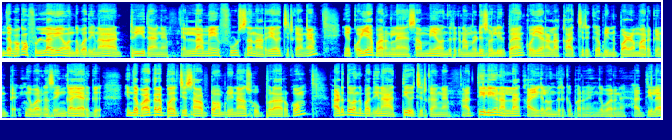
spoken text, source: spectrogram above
இந்த பக்கம் ஃபுல்லாகவே வந்து பார்த்திங்கன்னா ட்ரீ தாங்க. எல்லாமே ஃப்ரூட்ஸ் தான் நிறைய வச்சுருக்காங்க. இங்கே கொய்யா பாருங்களேன் செம்மையாக வந்திருக்கு. நான் முன்னாடியே சொல்லியிருப்பேன் கொய்யா நல்லா காய்ச்சிருக்கு அப்படின்னு பழமாக இருக்குன்ட்டு. இங்கே பாருங்கள் செங்காயாக இருக்குது இந்த பழத்தில் பறித்து சாப்பிட்டோம் அப்படின்னா சூப்பராக இருக்கும். அடுத்து வந்து பார்த்திங்கன்னா அத்தி வச்சுருக்காங்க. அத்திலையும் நல்லா காய்கள் வந்திருக்கு பாருங்கள் இங்கே பாருங்கள் அத்தியில்.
